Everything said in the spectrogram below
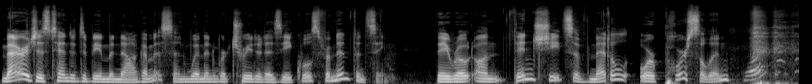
Marriages tended to be monogamous, and women were treated as equals from infancy. They wrote on thin sheets of metal or porcelain. What?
